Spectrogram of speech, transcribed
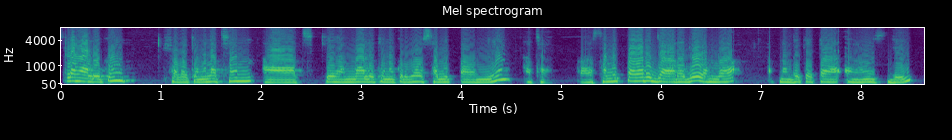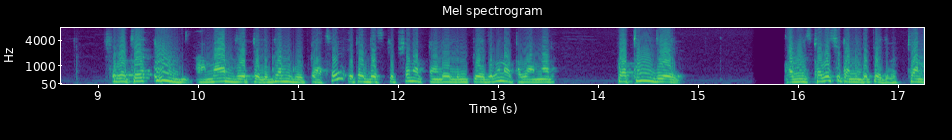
আসসালামু আলাইকুম। সবাই কেমন আছেন? আজকে আমরা আলোচনা করব সামিট পাওয়ার নিয়ে। আচ্ছা সামিট পাওয়ারে যাওয়ার আগে আমরা আপনাদেরকে একটা অ্যানাউন্স দিই। সেটা হচ্ছে, আমার যে টেলিগ্রাম গ্রুপটা আছে, এটা আপনারা পেয়ে যাবেন, অথবা আমার প্রথম যে হবে, সেটা মধ্যে পেয়ে যাবেন। কেন?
